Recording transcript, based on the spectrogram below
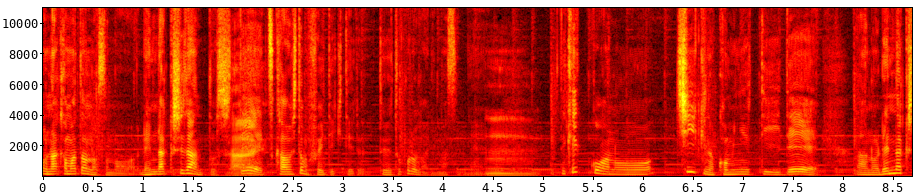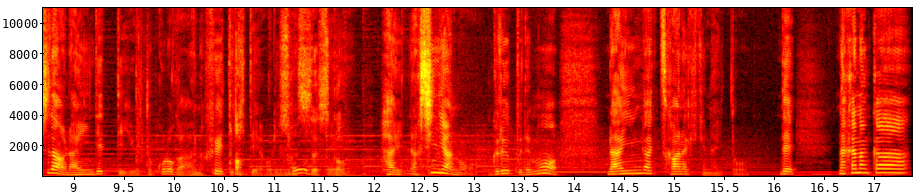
お仲間とのその連絡手段として使う人も増えてきてるというところがありますね。はい、で結構あの地域のコミュニティであの連絡手段は LINE でっていうところがあの増えてきておりまして。はい、シニアのグループでも LINE が使わなきゃいけないと。でなかなか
